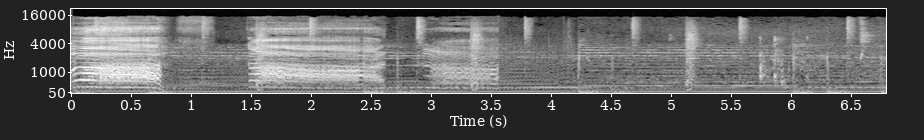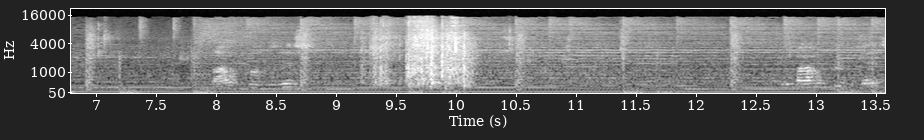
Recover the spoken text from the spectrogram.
Ah! Ah! Ah! Approve of this? Approve of this?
